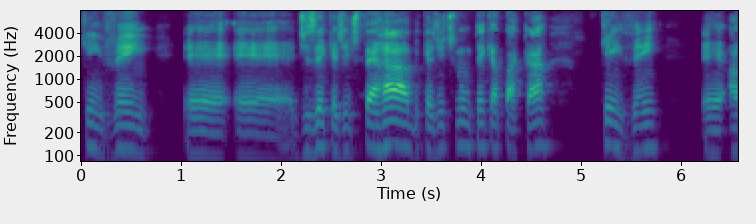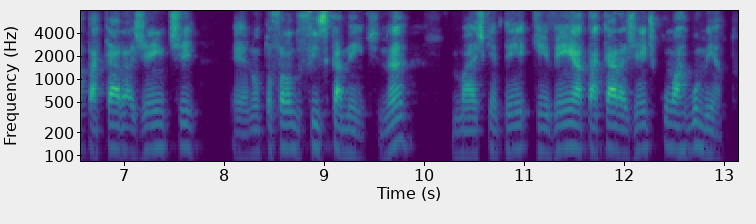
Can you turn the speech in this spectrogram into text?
quem vem é, é, dizer que a gente está errado, que a gente não tem que atacar quem vem é, atacar a gente, é, não estou falando fisicamente, né? mas quem, tem, quem vem atacar a gente com argumento.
